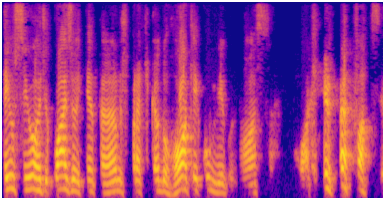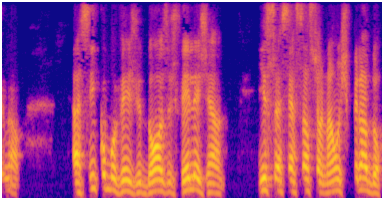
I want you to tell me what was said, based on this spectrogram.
Tem um senhor de quase 80 anos praticando hockey comigo. Nossa, hockey não é fácil, não. Assim como vejo idosos velejando, isso é sensacional, inspirador.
